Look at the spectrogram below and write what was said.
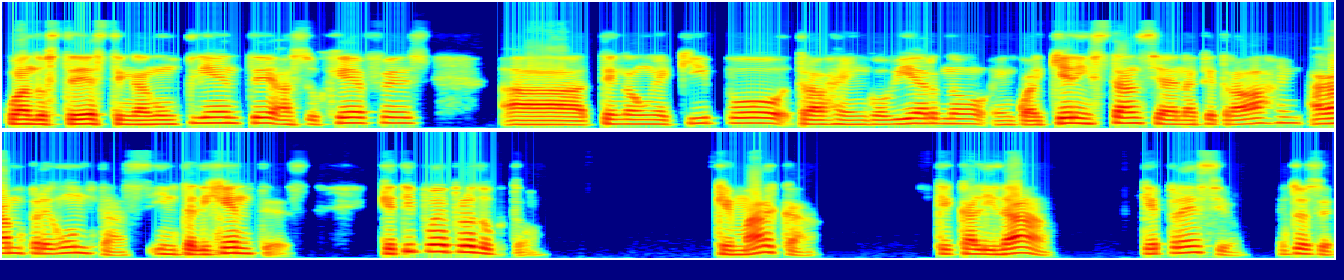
Cuando ustedes tengan un cliente, a sus jefes, a, tengan un equipo, trabajen en gobierno, en cualquier instancia en la que trabajen, hagan preguntas inteligentes. ¿Qué tipo de producto? ¿Qué marca? ¿Qué calidad? ¿Qué precio? Entonces,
